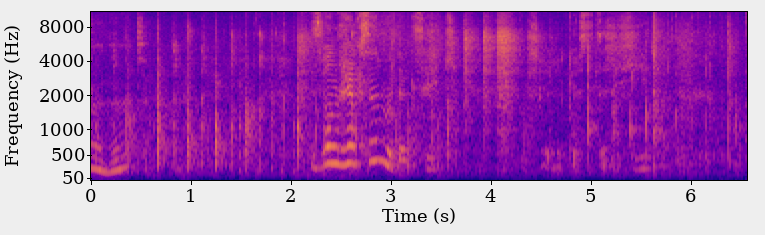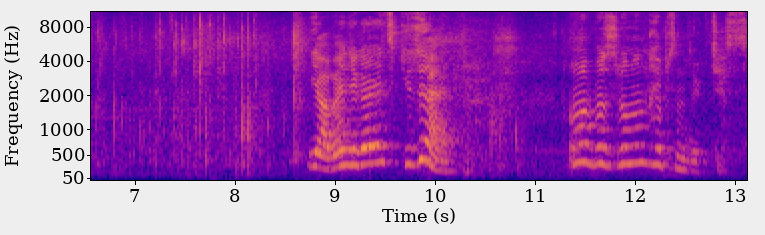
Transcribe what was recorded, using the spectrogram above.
Evet. Biz bunun hepsini mi döksek? Şöyle göstereyim. Ya bence gayet güzel. Ama biz bunun hepsini dökeceğiz.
